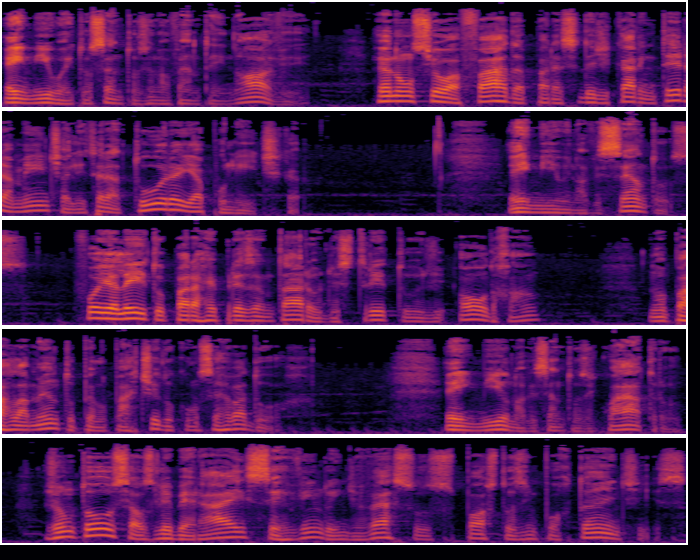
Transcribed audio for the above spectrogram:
Em 1899, renunciou à farda para se dedicar inteiramente à literatura e à política. Em 1900, foi eleito para representar o distrito de Oldham no parlamento pelo Partido Conservador. Em 1904, juntou-se aos liberais, servindo em diversos postos importantes,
